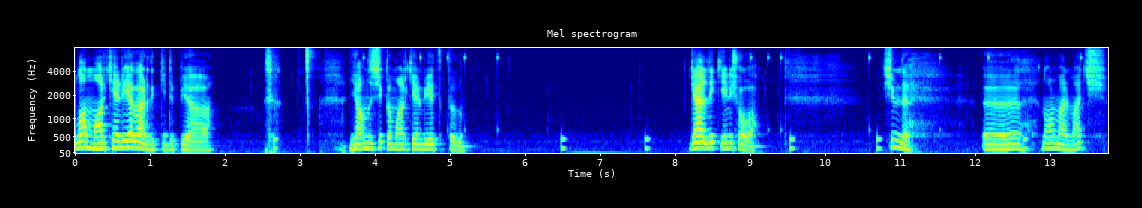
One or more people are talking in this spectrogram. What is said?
Ulan Mark Henry'e verdik gidip ya. Yanlışlıkla Mark Henry'e tıkladım. Geldik yeni şova. Şimdi eee, normal maç.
